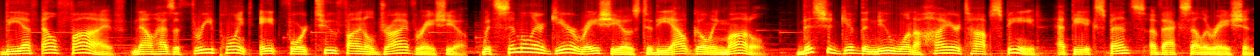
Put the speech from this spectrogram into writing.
the FL5 now has a 3.842 final drive ratio. With similar gear ratios to the outgoing model, this should give the new one a higher top speed at the expense of acceleration.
